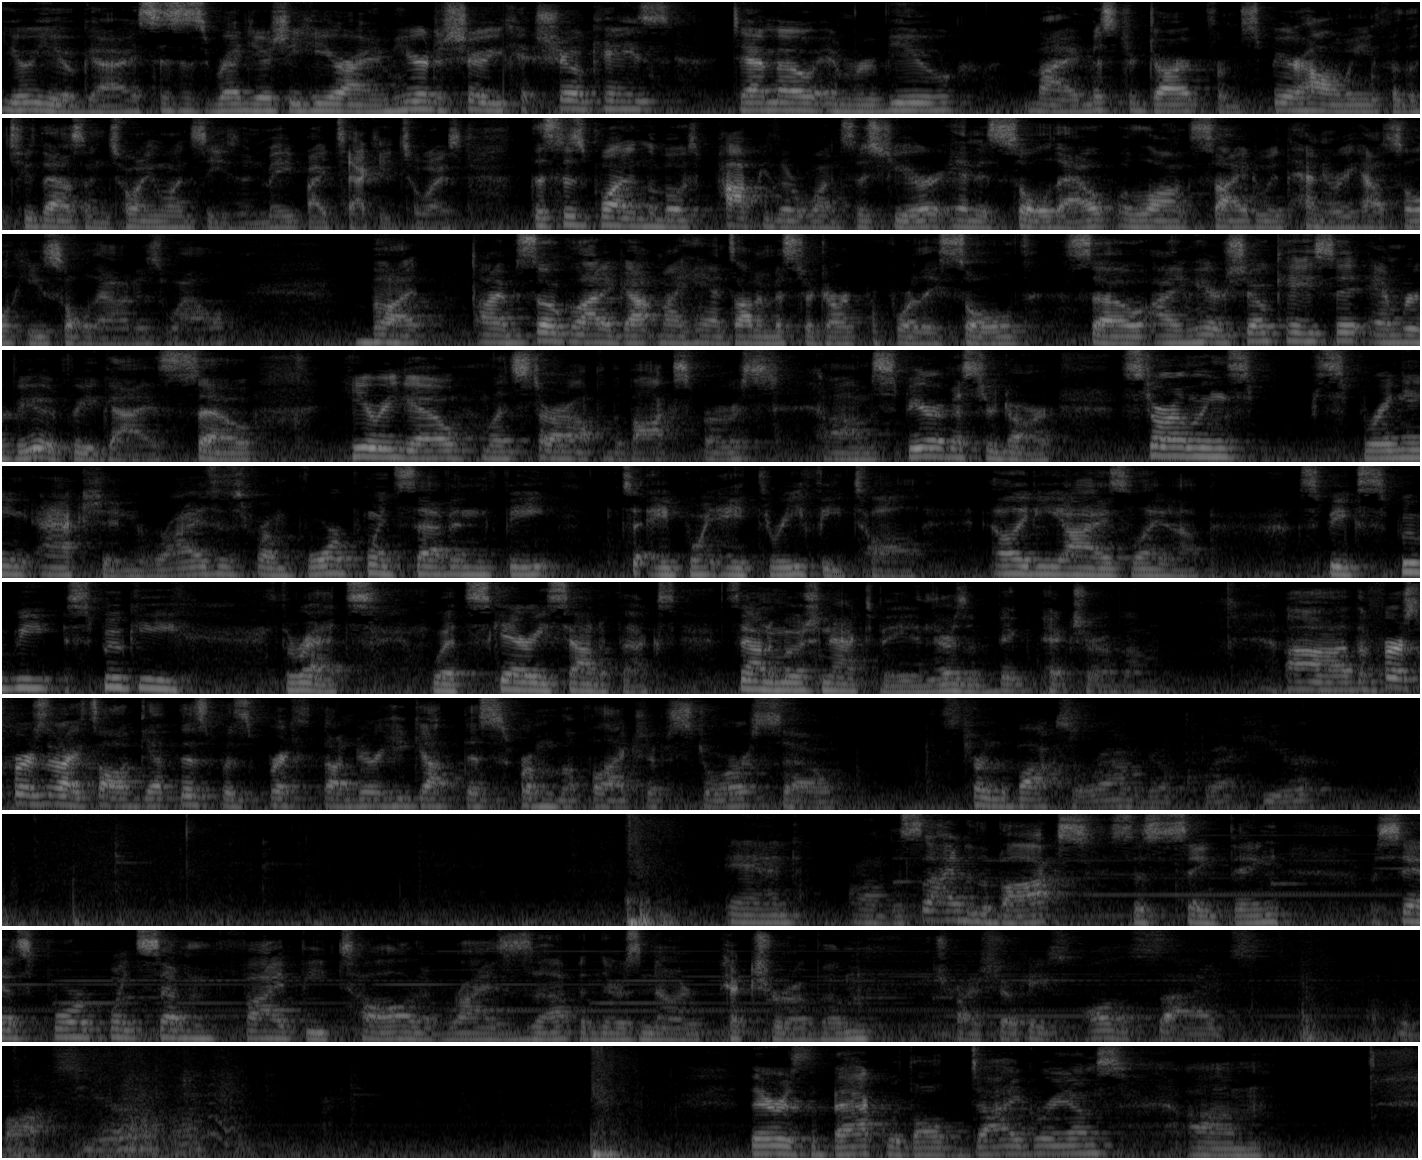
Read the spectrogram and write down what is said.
Yo yo guys, this is Red Yoshi here. I am here to show you showcase, demo, and review my Mr. Dark from Spirit Halloween for the 2021 season, made by Tekky Toys. This is one of the most popular ones this year and is sold out alongside with Henry Hustle. He sold out as well. But I'm so glad I got my hands on a Mr. Dark before they sold. So I'm here to showcase it and review it for you guys. So here we go. Let's start off with the box first. Um, Spirit Mr. Dark. Starling's springing action rises from 4.7 feet to 8.83 feet tall. LED eyes light up. Speaks spooky, spooky threats with scary sound effects. Sound and motion activated, and there's a big picture of them. Uh, the first person I saw get this was Brick Thunder. He got this from the flagship store, so let's turn the box around real quick here. And on the side of the box, it says the same thing. It stands 4.75 feet tall and it rises up and there's another picture of him. Try to showcase all the sides of the box here. There is the back with all the diagrams. Um,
